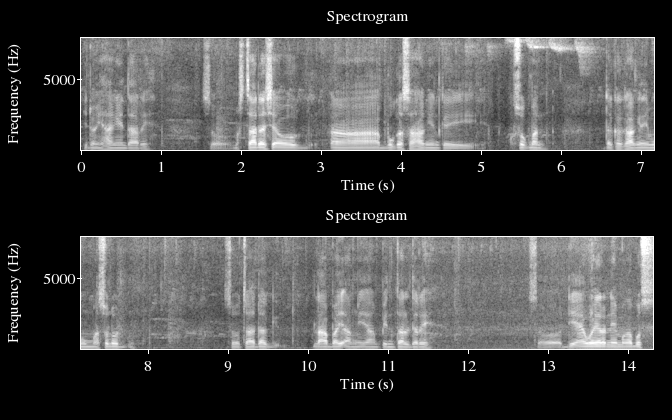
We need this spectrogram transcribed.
Yun ang ihangin dari. So, mas tsada siya og ah, bugas sa hangin kay kusog man. Hangin imong masulod. So, tsada labay ang iyang pintal dire. So, DIY ra ni mga boss.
